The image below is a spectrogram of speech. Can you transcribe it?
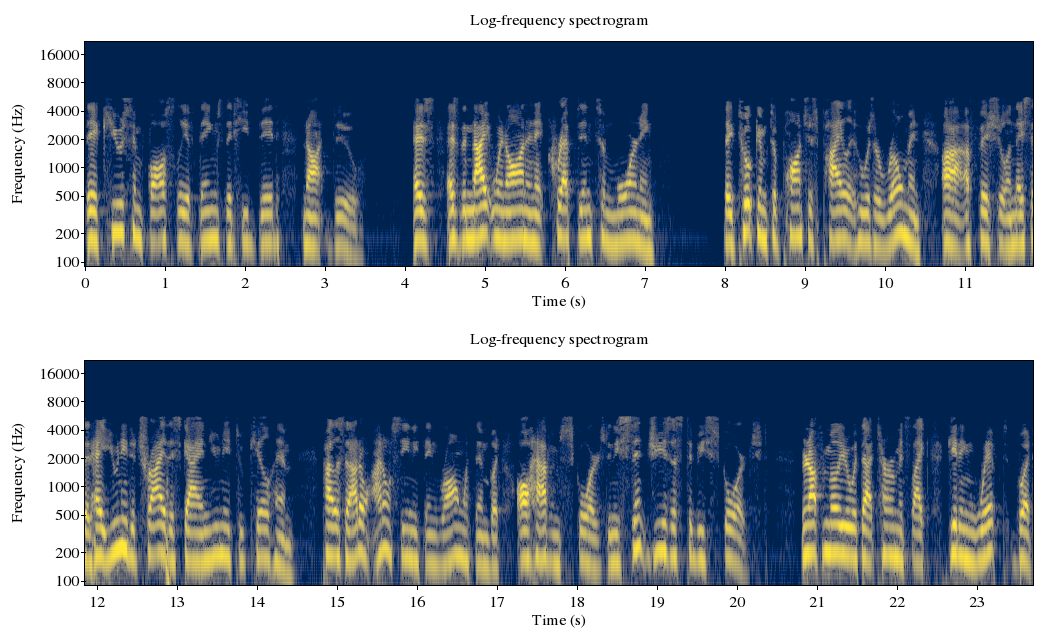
They accuse him falsely of things that he did not do. As, as the night went on and it crept into morning, they took him to Pontius Pilate, who was a Roman uh, official, and they said, "Hey, you need to try this guy, and you need to kill him." Pilate said, "I don't, I don't see anything wrong with him, but I'll have him scourged." And he sent Jesus to be scourged you're not familiar with that term, it's like getting whipped, but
